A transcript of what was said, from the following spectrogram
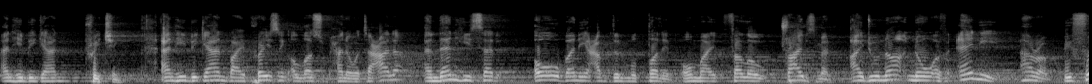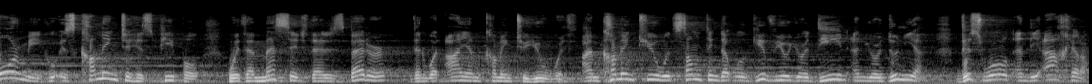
and he began preaching. And he began by praising Allah subhanahu wa ta'ala. And then he said, O Bani Abdul Muttalib, O my fellow tribesmen, I do not know of any Arab before me who is coming to his people with a message that is better than what I am coming to you with. I'm coming to you with something that will give you your deen and your dunya, this world and the akhirah.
